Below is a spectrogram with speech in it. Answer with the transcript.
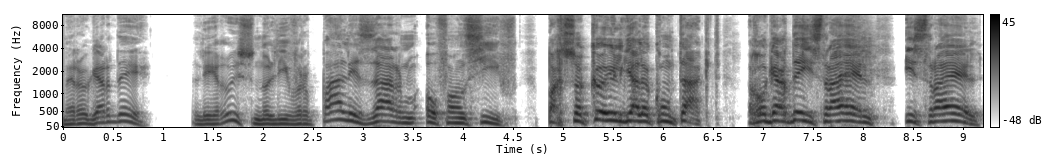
Mais regardez, les Russes ne livrent pas les armes offensives parce qu'il y a le contact. Regardez Israël. Israël,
